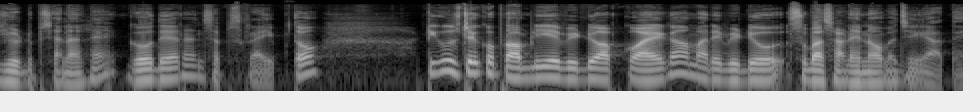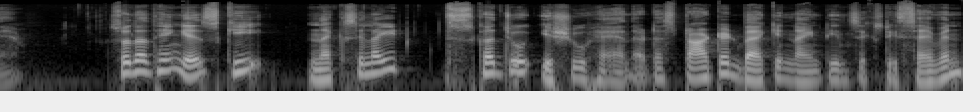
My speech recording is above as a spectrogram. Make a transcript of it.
YouTube channel है गो देयर एंड सब्सक्राइब तो ट्यूसडे को प्रॉब्ली ये वीडियो आपको आएगा, हमारे वीडियो सुबह साढ़े नौ बजे आते हैं। सो द थिंग इज़ कि नेक्सलाइट का जो इशू है that started back in 1967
